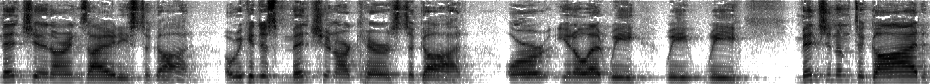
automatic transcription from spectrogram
mention our anxieties to God, or we can just mention our cares to God, or, you know what? We, we, we mention them to God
